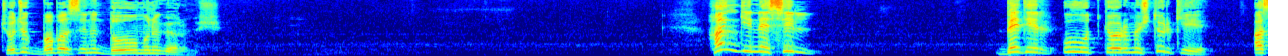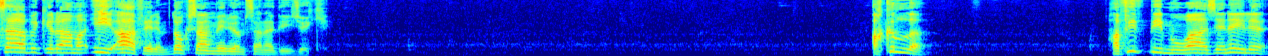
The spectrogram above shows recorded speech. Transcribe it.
Çocuk babasının doğumunu görmüş. Hangi nesil Bedir, Uhud görmüştür ki ashab-ı kirama iyi aferin 90 veriyorum sana diyecek. Akılla hafif bir muvazene ile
